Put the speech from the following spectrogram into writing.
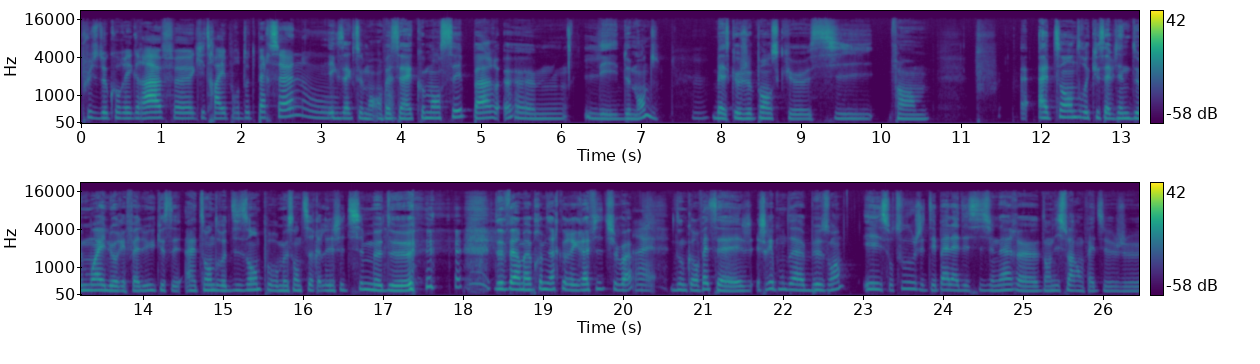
plus de chorégraphe euh, qui travaille pour d'autres personnes ou... Exactement. En fait, ça a commencé par les demandes. Mm. Parce que je pense que si. Enfin. Attendre que ça vienne de moi, il aurait fallu que c'est attendre 10 ans pour me sentir légitime de, de faire ma première chorégraphie, tu vois. Ouais. Donc en fait, je- je répondais à besoin et surtout, j'étais pas la décisionnaire euh, dans l'histoire. En fait, je,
